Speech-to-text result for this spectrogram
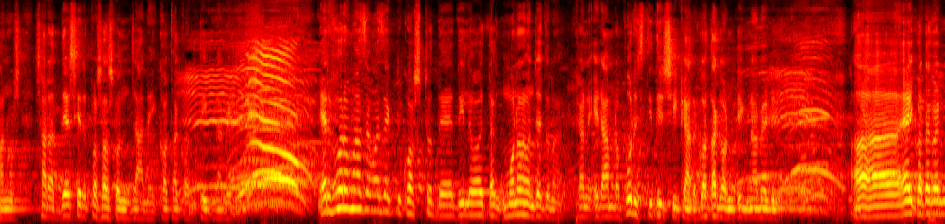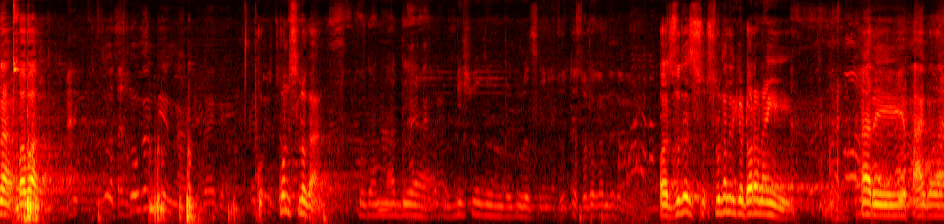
মানুষ সারা দেশের প্রশাসন জানে কথা কন ঠিক না? এরপরও মাঝে মাঝে একটু কষ্ট দেয় দিলে হয়তো মনে হন যেত না কারণ এটা আমরা পরিস্থিতির শিকার কথা কন ঠিক না বেডি এই কথা কন না বাবা। কোন স্লোগান? স্লোগানের কেউ ডরা নাই? আরে পাগলা।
